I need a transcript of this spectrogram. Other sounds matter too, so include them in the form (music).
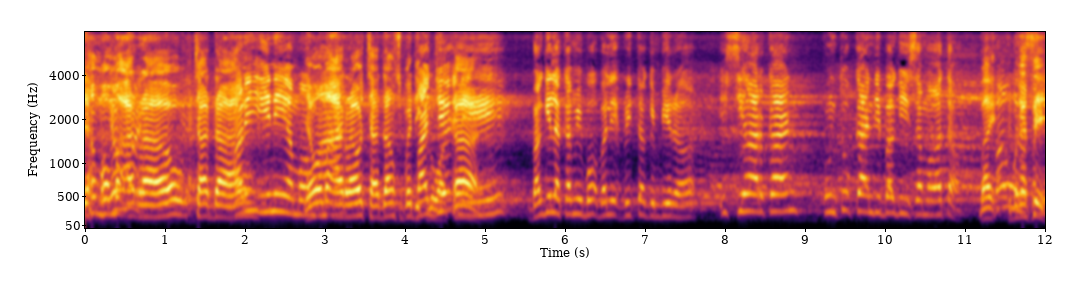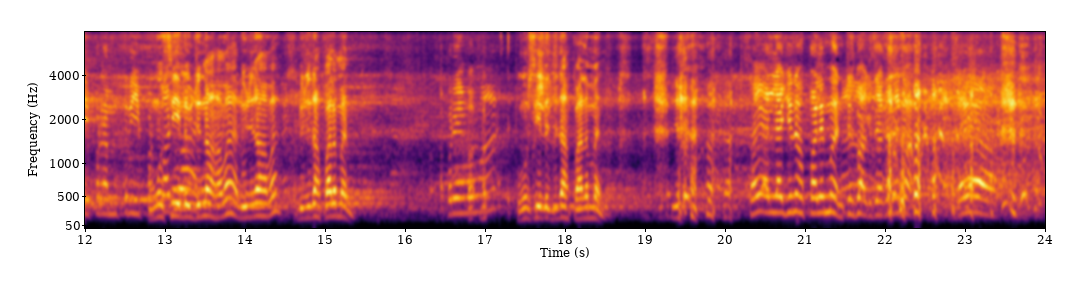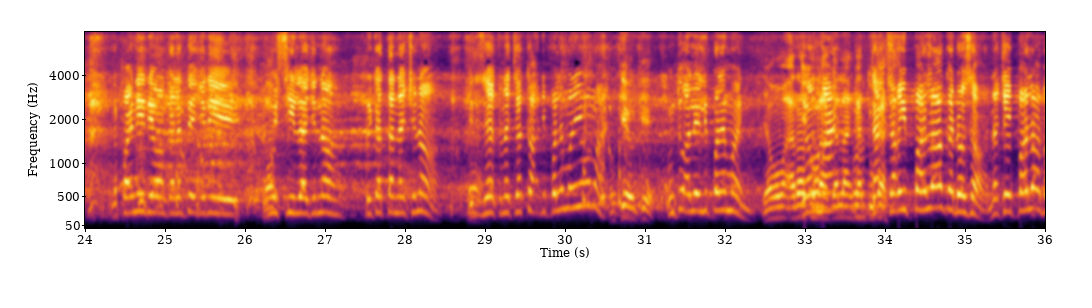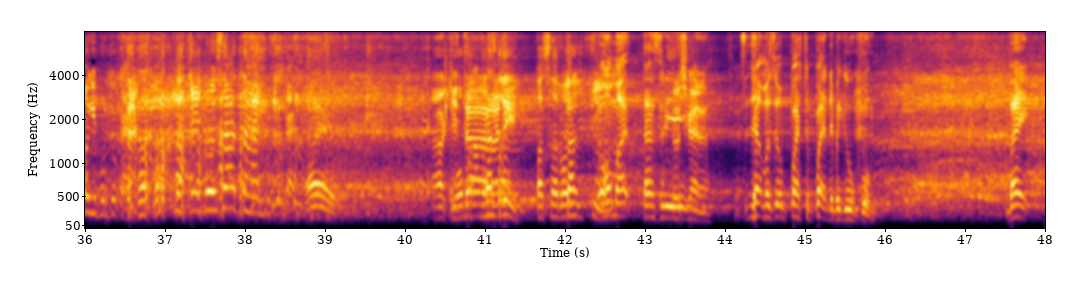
Yang Muhammad Arau cadang. Hari ini yang Yang Muhammad Muhammad. Arau cadang supaya Bajet dikeluarkan. ni, bagilah kami bawa balik berita gembira. Isytiharkan, peruntukan dibagi sama rata. Baik, Barulah terima kasih. Perdana Menteri Pengurusi. Lujnah apa? Lujnah apa? Lujnah Parlimen. Apa dia Muhammad? Pengurusi Lujnah Parlimen. Saya adalah jenah parlimen. Itu sebab saya kata tak. Saya lepas ni dia orang akan lantik jadi pengurusi jenah Perikatan Nasional. Jadi saya kena cakap di parlimen ni Muhammad. Okey, okey. Untuk ahli-ahli parlimen. Yang Muhammad Arau Ya telah Umat, jalankan nak tugas. cari pahala ke dosa? Nak cari pahala bagi peruntukan. (laughs) nak cari dosa tahan peruntukan. Hai. Ah, kita Menteri pasal royalty. Muhammad Tan Sri. teruskan. Sejak masuk PAS cepat dia bagi hukum. Baik.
